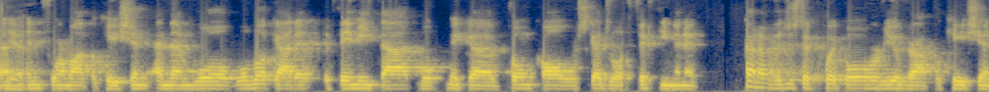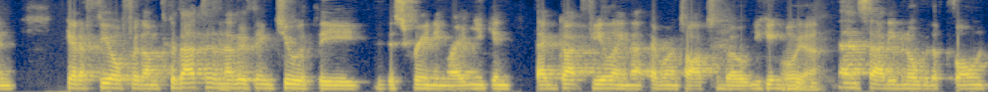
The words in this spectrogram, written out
uh, yeah. informal application, and then we'll we'll look at it. If they meet that, we'll make a phone call. We'll schedule a 50 minute kind of a, just a quick overview of their application, get a feel for them because that's another thing too with the the screening, right? You can that gut feeling that everyone talks about. You can, oh, yeah. sense that even over the phone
